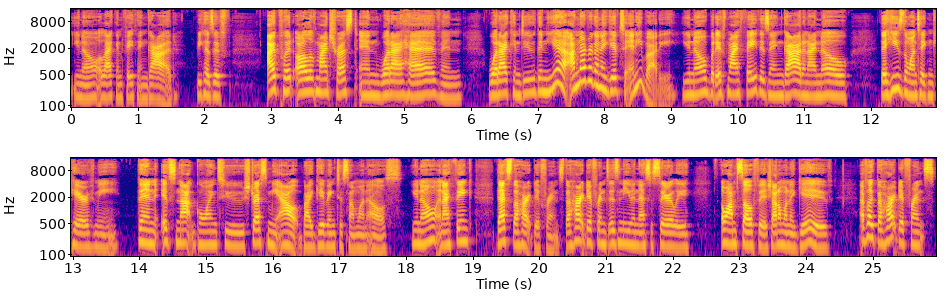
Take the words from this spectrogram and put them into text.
you know, a lack in faith in God. Because if I put all of my trust in what I have and what I can do, then yeah, I'm never going to give to anybody, you know. But if my faith is in God and I know that He's the one taking care of me, then it's not going to stress me out by giving to someone else, you know? And I think that's the heart difference. The heart difference isn't even necessarily, oh, I'm selfish. I don't want to give. I feel like the heart difference,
